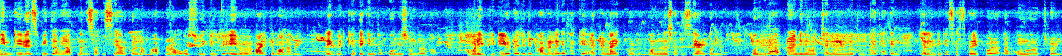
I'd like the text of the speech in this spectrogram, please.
নিমকি রেসিপিতে আমি আপনাদের সাথে শেয়ার করলাম। আপনারা অবশ্যই কিন্তু এইভাবে বাড়িতে বানাবেন। দেখবেন খেতে কিন্তু খুবই সুন্দর হয়। আমার এই ভিডিওটা যদি ভালো লেগে থাকে, একটা লাইক করবেন, বন্ধুদের সাথে শেয়ার করবেন। বন্ধুরা, আপনারা যদি আমার চ্যানেলে নতুন হয়ে থাকেন চ্যানেলটিকে সাবস্ক্রাইব করে রাখার অনুরোধ রইল।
